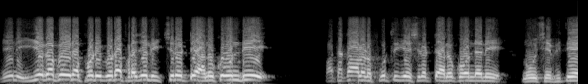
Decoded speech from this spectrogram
నేను ఇయ్యకపోయినప్పుడు కూడా ప్రజలు ఇచ్చినట్టే అనుకోండి పథకాలను పూర్తి చేసినట్టే అనుకోండి అని నువ్వు చెబితే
